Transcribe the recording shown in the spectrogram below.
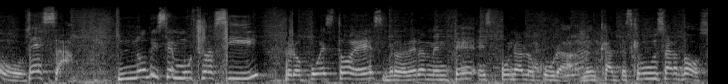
pesados. Pesa. No dice mucho así, pero puesto es verdaderamente es una locura. Me encanta. Es que voy a usar dos.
